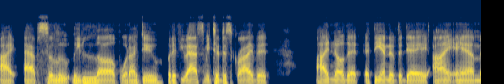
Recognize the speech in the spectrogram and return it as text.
I absolutely love what I do. But if you ask me to describe it, I know that at the end of the day, I am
